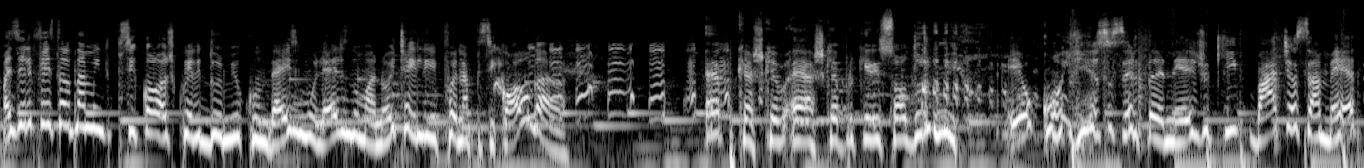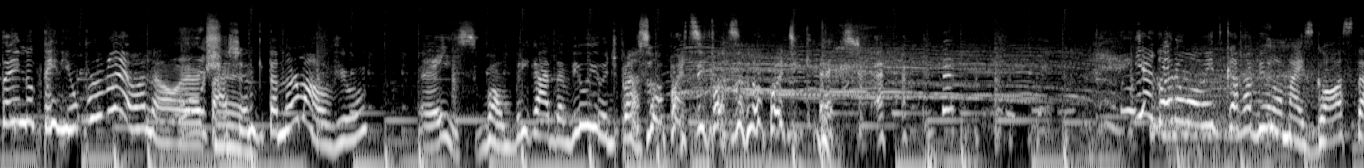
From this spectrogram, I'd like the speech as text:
Mas ele fez tratamento psicológico, ele dormiu com 10 mulheres numa noite, aí ele foi na psicóloga? É, porque acho que é, é, acho que é porque ele só dormiu. Eu conheço sertanejo que bate essa meta e não tem nenhum problema, não. Ela tá achando que tá normal, viu? É isso. Bom, obrigada, viu, Yudi, pela sua participação no podcast. Momento que a Fabiola mais gosta.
